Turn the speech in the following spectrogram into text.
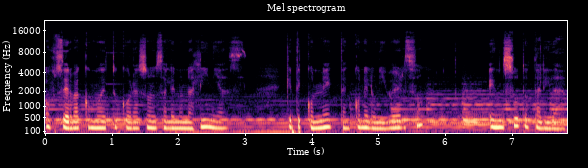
Observa cómo de tu corazón salen unas líneas que te conectan con el universo en su totalidad.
